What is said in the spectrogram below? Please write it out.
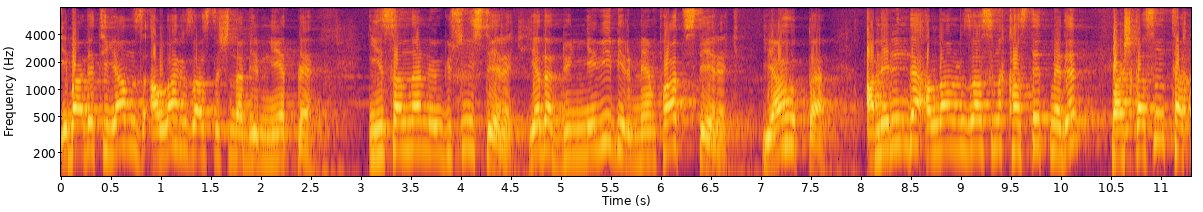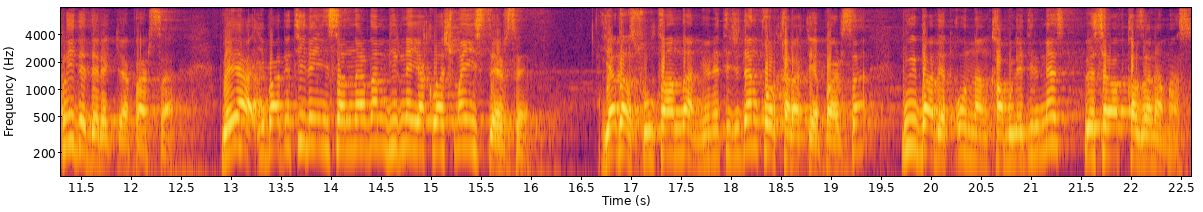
ibadeti yalnız Allah rızası dışında bir niyetle, insanların övgüsünü isteyerek ya da dünyevi bir menfaat isteyerek yahut da amelinde Allah'ın rızasını kastetmeden başkasını taklit ederek yaparsa veya ibadetiyle insanlardan birine yaklaşmayı isterse ya da sultandan, yöneticiden korkarak yaparsa bu ibadet ondan kabul edilmez ve sevap kazanamaz.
